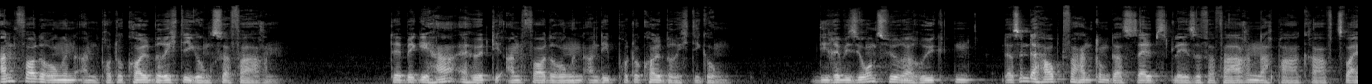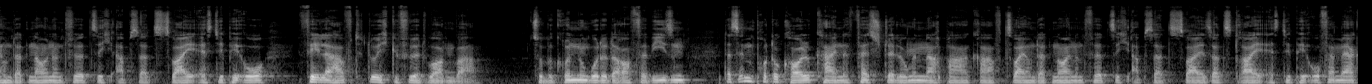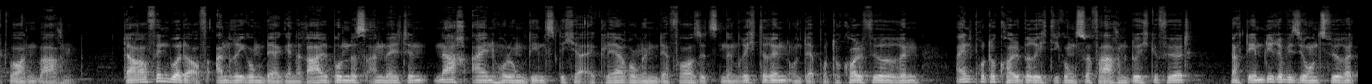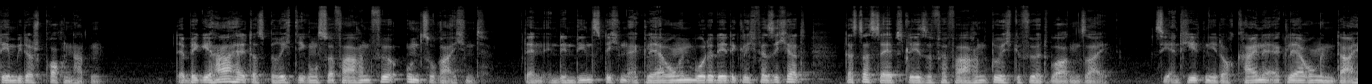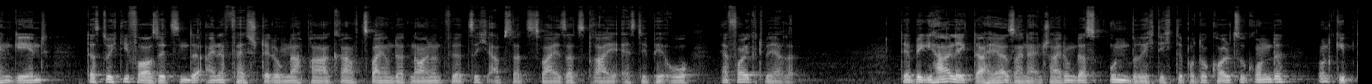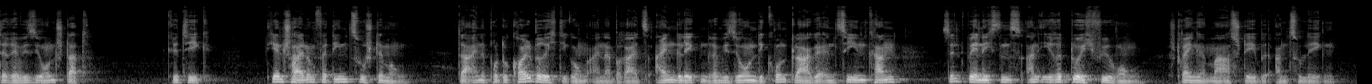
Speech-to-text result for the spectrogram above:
Anforderungen an Protokollberichtigungsverfahren Der BgH erhöht die Anforderungen an die Protokollberichtigung. Die Revisionsführer rügten, dass in der Hauptverhandlung das Selbstleseverfahren nach § 249 Absatz 2 StPO fehlerhaft durchgeführt worden war. Zur Begründung wurde darauf verwiesen, dass im Protokoll keine Feststellungen nach § 249 Absatz 2 Satz 3 StPO vermerkt worden waren Daraufhin wurde auf Anregung der Generalbundesanwältin nach Einholung dienstlicher Erklärungen der Vorsitzenden Richterin und der Protokollführerin ein Protokollberichtigungsverfahren durchgeführt, nachdem die Revisionsführer dem widersprochen hatten. Der BgH hält das Berichtigungsverfahren für unzureichend, denn in den dienstlichen Erklärungen wurde lediglich versichert, dass das Selbstleseverfahren durchgeführt worden sei. Sie enthielten jedoch keine Erklärungen dahingehend dass durch die Vorsitzende eine Feststellung nach § 249 Absatz 2 Satz 3 StPO erfolgt wäre. Der BgH legt daher seiner Entscheidung das unberichtigte Protokoll zugrunde und gibt der Revision statt. Kritik Die Entscheidung verdient Zustimmung. Da eine Protokollberichtigung einer bereits eingelegten Revision die Grundlage entziehen kann, sind wenigstens an ihre Durchführung strenge Maßstäbe anzulegen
